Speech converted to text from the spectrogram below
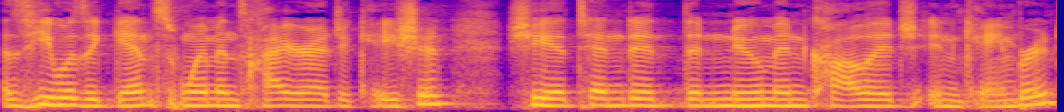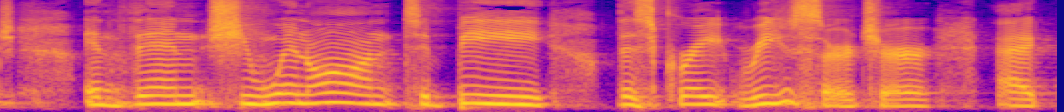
as he was against women's higher education, she attended the Newnham College in Cambridge. And then she went on to be this great researcher at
